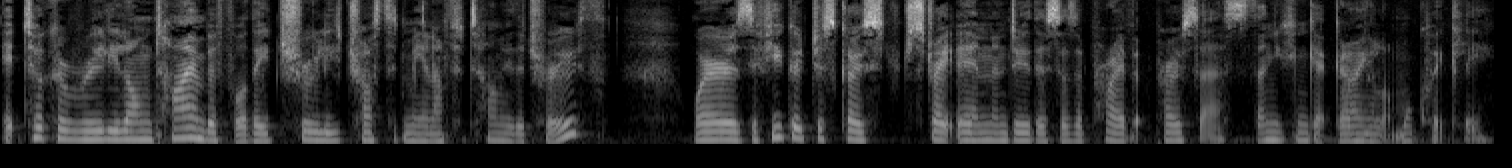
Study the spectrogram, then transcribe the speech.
it took a really long time before they truly trusted me enough to tell me the truth. Whereas if you could just go straight in and do this as a private process, then you can get going a lot more quickly.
